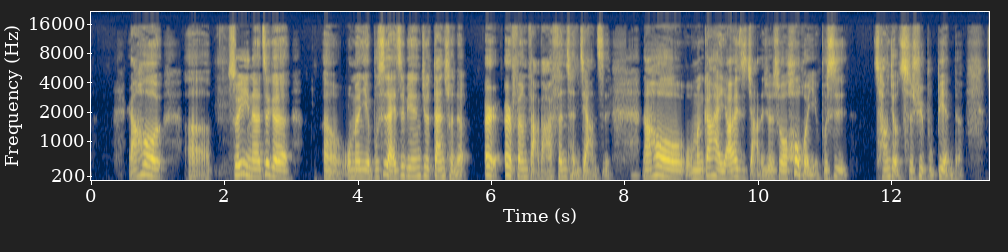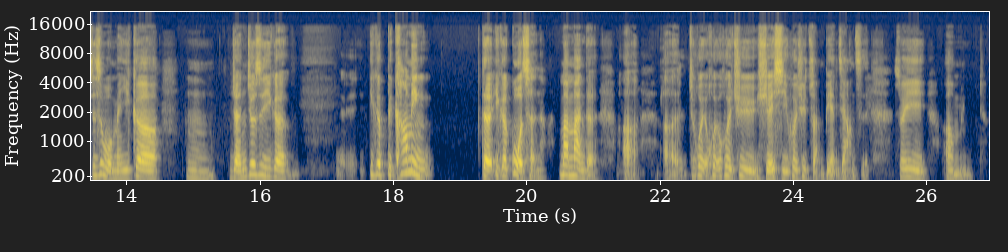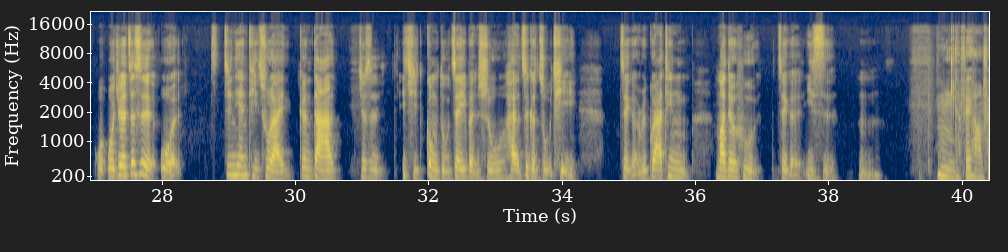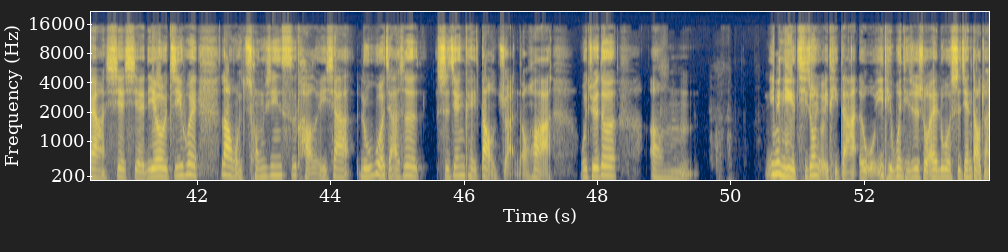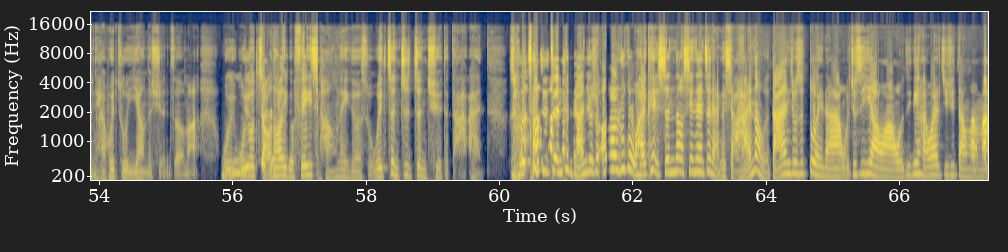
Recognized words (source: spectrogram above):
然后呃，所以呢，这个呃，我们也不是来这边就单纯的二二分法把它分成这样子。然后我们刚才也一直讲的就是说，后悔也不是长久持续不变的，这是我们一个。嗯，人就是一个一个 becoming 的一个过程，慢慢的，呃呃，就会会会去学习，会去转变这样子。所以，嗯，我我觉得这是我今天提出来跟大家就是一起共读这一本书，还有这个主题，这个 regretting motherhood 这个意思。嗯嗯，非常非常谢谢，也有机会让我重新思考了一下，如果假设时间可以倒转的话，我觉得，嗯。因为你也其中有一题答案，呃，我一题问题是说，哎，如果时间倒转，你还会做一样的选择吗？我我又找到一个非常那个所谓政治正确的答案。什么政治正确答案就是说，啊，如果我还可以生到现在这两个小孩，那我的答案就是对的啊，我就是要啊，我一定还会继续当妈妈。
